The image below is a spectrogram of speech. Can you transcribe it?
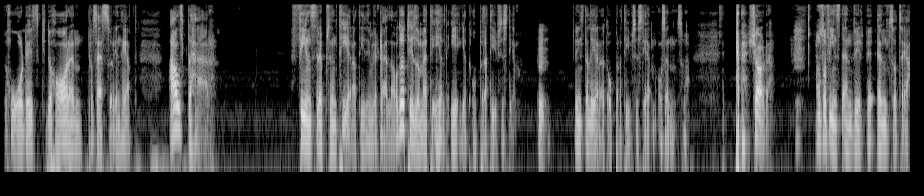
hårddisk, du har en processorenhet. Allt det här finns representerat i din virtuella och du har till och med ett helt eget operativsystem. Mm. Du installerar ett operativsystem och sen så kör det. Och så finns det en, en så att säga,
